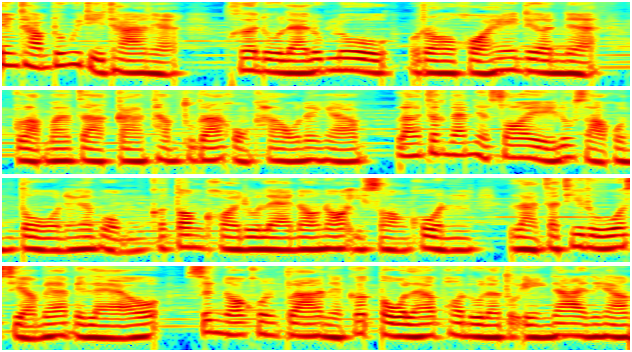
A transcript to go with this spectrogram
ยังทำทุกวิถีทางเนี่ยเพื่อดูแลลูกๆ รอคอยให้เดือนเนี่ยกลับมาจากการทำธุระของเขานะครับ หลังจากนั้นเนี่ยสร้อยลูกสาวคนโตนะครับผมก็ต้องคอยดูแลน้องๆอีกสองคน หลังจากที่รู้ว่าเสียแม่ไปแล้ว ซึ่งน้องคนกลางเนี่ยก็โตแล้วพอดูแลตัวเองได้นะครับ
